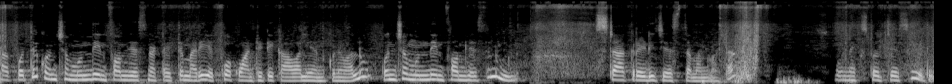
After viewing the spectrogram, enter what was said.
కాకపోతే కొంచెం ముందు ఇన్ఫామ్ చేసినట్టయితే మరీ ఎక్కువ క్వాంటిటీ కావాలి అనుకునే వాళ్ళు కొంచెం ముందు ఇన్ఫామ్ చేస్తే మేము స్టాక్ రెడీ చేస్తామన్నమాట. సో నెక్స్ట్ వచ్చేసి ఇది.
